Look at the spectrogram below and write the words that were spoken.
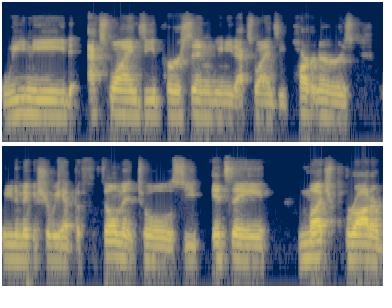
we need X, Y, and Z person. We need X, Y, and Z partners. We need to make sure we have the fulfillment tools. It's a much broader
